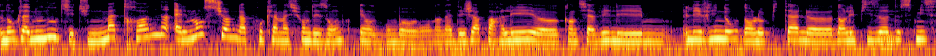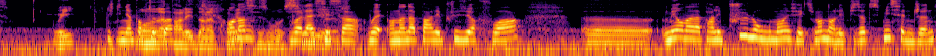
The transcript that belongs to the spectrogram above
Donc la nounou, qui est une matrone, elle mentionne la proclamation des ombres. Et on, bon, bon, on en a déjà parlé euh, quand il y avait les, les rhinos dans l'hôpital, euh, dans l'épisode Mm. Smith. Oui. Je dis On n'importe en quoi. a parlé dans la première en- saison aussi. Voilà, euh, c'est ça. Ouais, on en a parlé plusieurs fois. Euh, mais on en a parlé plus longuement, effectivement, dans l'épisode Smith and Jones,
